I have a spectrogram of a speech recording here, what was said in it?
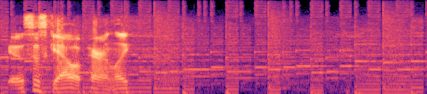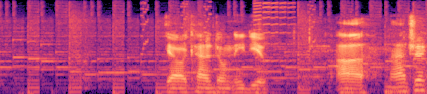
Okay, this is Gau apparently. Gau, I kinda don't need you. Uh, magic?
